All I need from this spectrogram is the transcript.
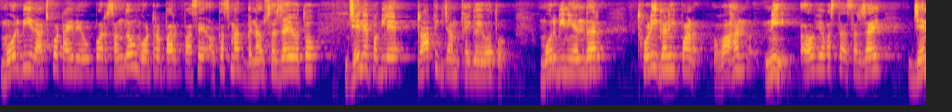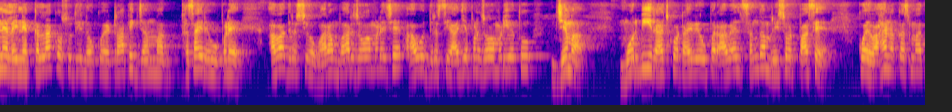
મોરબી રાજકોટ હાઈવે ઉપર સંગમ વોટર પાર્ક પાસે અકસ્માત બનાવ સર્જાયો હતો, જેને પગલે ટ્રાફિક જામ થઈ ગયો હતો. મોરબીની અંદર થોડી ઘણી પણ વાહનની અવ્યવસ્થા સર્જાઈ, જેને લઈને કલાકો સુધી લોકોએ ટ્રાફિક જામમાં ફસાઈ રહેવું પડે આવા દ્રશ્યો વારંવાર જોવા મળે છે. આવું દ્રશ્ય આજે પણ જોવા મળ્યું હતું, જેમાં મોરબી રાજકોટ હાઈવે ઉપર આવેલ સંગમ રિસોર્ટ પાસે કોઈ વાહન અકસ્માત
